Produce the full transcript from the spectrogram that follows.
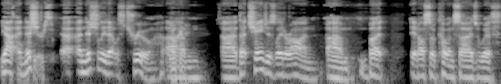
Yeah, initially, uh, initially that was true. Um, okay. Uh, that changes later on, um, but it also coincides with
